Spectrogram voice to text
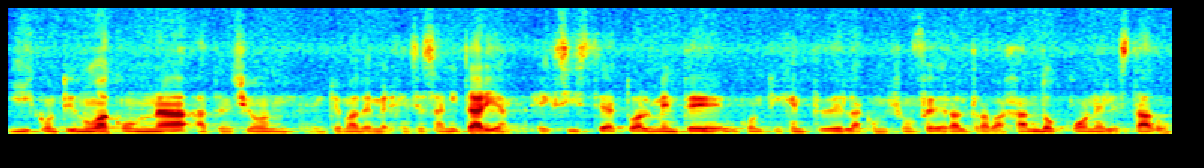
y continúa con una atención en tema de emergencia sanitaria. Existe actualmente un contingente de la Comisión Federal trabajando con el Estado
